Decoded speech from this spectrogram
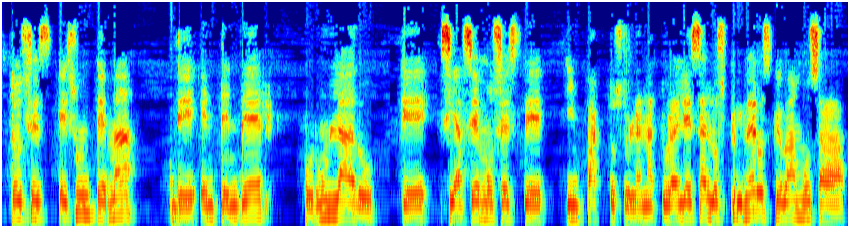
Entonces, es un tema de entender, por un lado, que si hacemos este impacto sobre la naturaleza, los primeros que vamos a,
